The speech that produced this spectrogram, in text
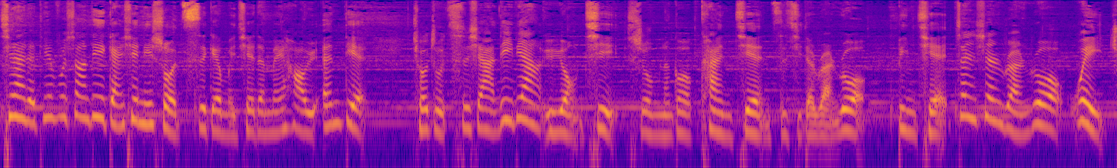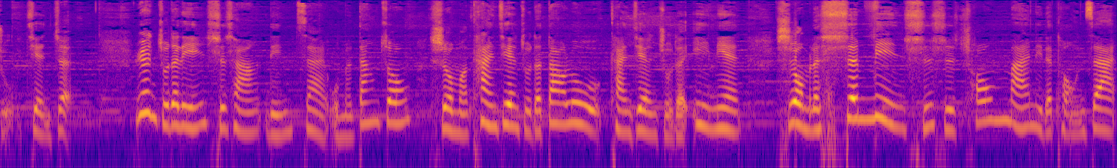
亲爱的天父上帝，感谢你所赐给我们一切的美好与恩典，求主赐下力量与勇气，使我们能够看见自己的软弱，并且战胜软弱，为主见证。愿主的灵时常临在我们当中，使我们看见主的道路，看见主的意念，使我们的生命时时充满你的同在，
